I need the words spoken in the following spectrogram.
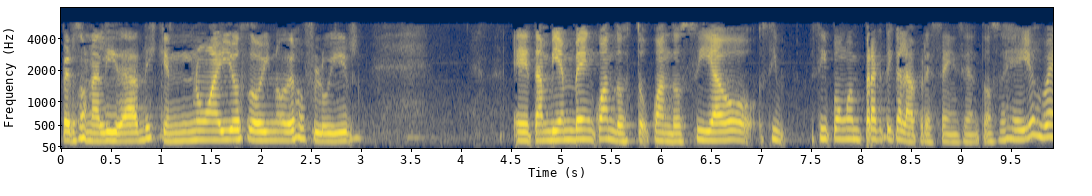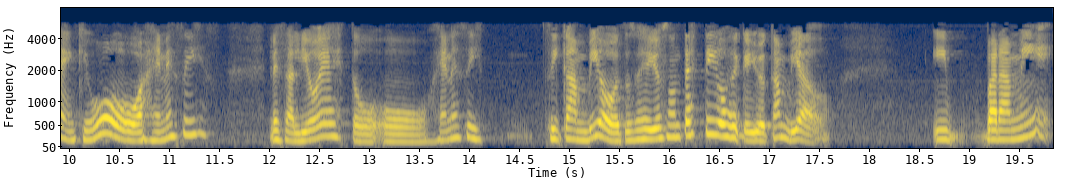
personalidad, es que no hay yo soy, no dejo fluir. Eh, también ven cuando cuando sí hago, sí, sí pongo en práctica la presencia. Entonces ellos ven que, oh, a Génesis le salió esto, o Génesis sí cambió. Entonces ellos son testigos de que yo he cambiado. Y para mí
